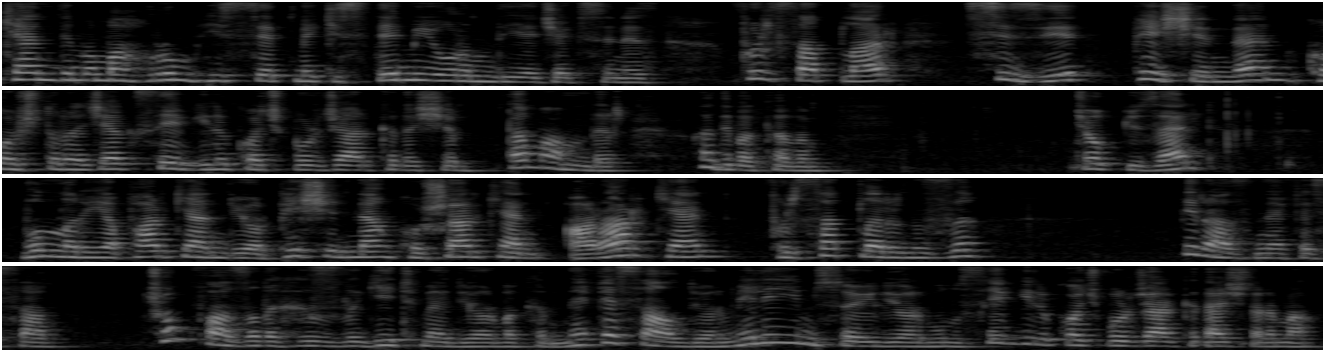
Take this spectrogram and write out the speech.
kendimi mahrum hissetmek istemiyorum diyeceksiniz. Fırsatlar sizi peşinden koşturacak sevgili Koç burcu arkadaşım. Tamamdır. Hadi bakalım. Çok güzel. Bunları yaparken diyor peşinden koşarken ararken fırsatlarınızı biraz nefes al. Çok fazla da hızlı gitme diyor bakın nefes al diyor. Meleğim söylüyor bunu sevgili Koç burcu arkadaşlarıma.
